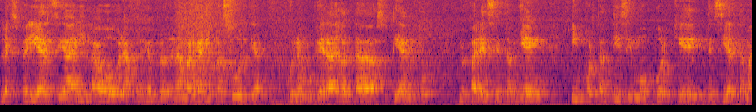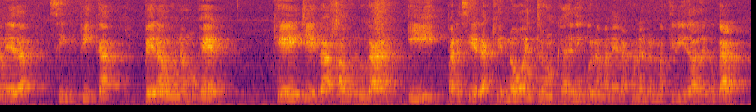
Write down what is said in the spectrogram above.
la experiencia y la obra, por ejemplo, de una Margarita Zurdia, una mujer adelantada a su tiempo, me parece también importantísimo porque de cierta manera significa ver a una mujer que llega a un lugar y pareciera que no entronca de ninguna manera con la normatividad del lugar,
